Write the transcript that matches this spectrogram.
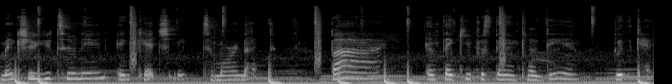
Make sure you tune in and catch me tomorrow night. Bye, and thank you for staying plugged in with Kay.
